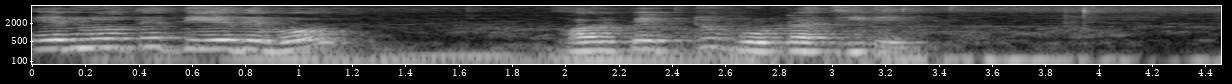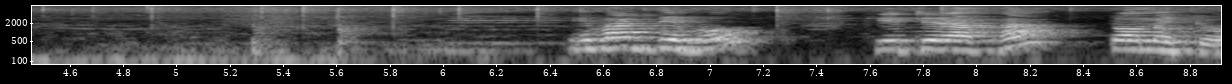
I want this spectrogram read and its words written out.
এর মধ্যে দিয়ে দেব অল্প একটু গোটা জিরে। এবার দেব কেটে রাখা টমেটো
